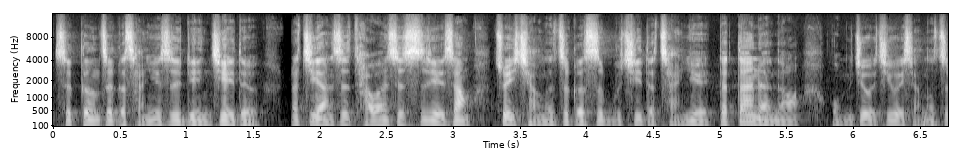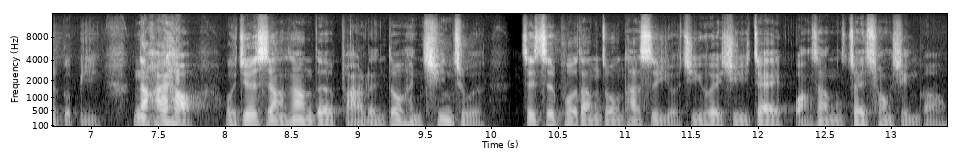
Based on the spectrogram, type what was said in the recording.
是跟这个产业是连接的。那既然是台湾是世界上最强的这个伺服器的产业，那当然呢，我们就有机会想到这个比。那还好，我觉得市场上的法人都很清楚的。这次波当中，它是有机会去在往上再创新高。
